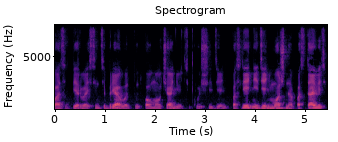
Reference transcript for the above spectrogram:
21 сентября, вот тут по умолчанию текущий день. Последний день можно поставить,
